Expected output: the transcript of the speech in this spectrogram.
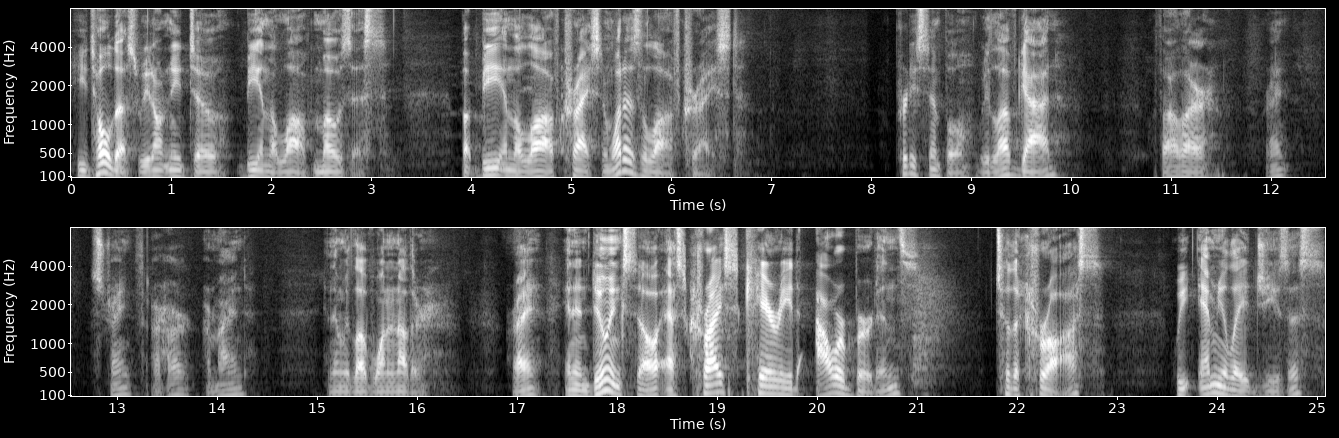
he told us we don't need to be in the law of Moses, but be in the law of Christ. And what is the law of Christ? Pretty simple. We love God with all our right strength, our heart, our mind and then we love one another, right? And in doing so, as Christ carried our burdens to the cross, we emulate Jesus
